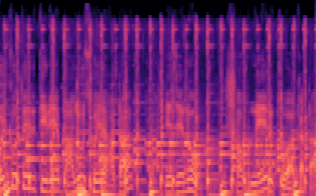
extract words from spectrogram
সৈকতের তীরে বালু ছুঁয়ে হাঁটা এ যেন স্বপ্নের কুয়াকাটা।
